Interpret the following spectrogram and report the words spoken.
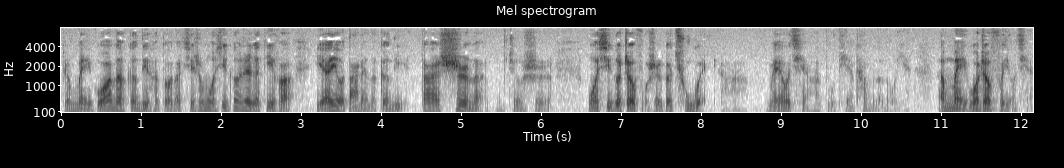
比如美国的耕地很多的，其实墨西哥这个地方也有大量的耕地，但是呢，就是墨西哥政府是个穷鬼啊，没有钱来补贴他们的农业，啊美国政府有钱，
